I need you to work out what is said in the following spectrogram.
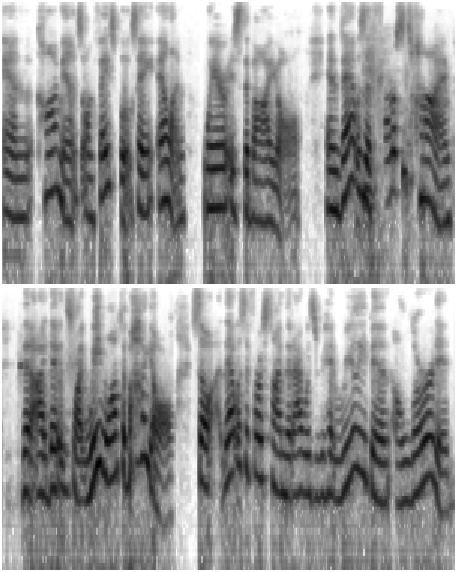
and comments on Facebook saying, Ellen, where is the bye y'all? And that was the first time that I, that was like, we want the bye y'all. So that was the first time that I was had really been alerted,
